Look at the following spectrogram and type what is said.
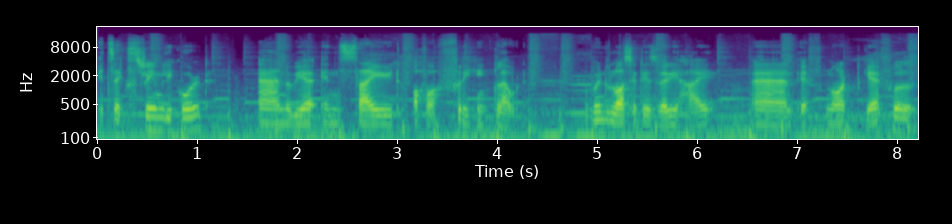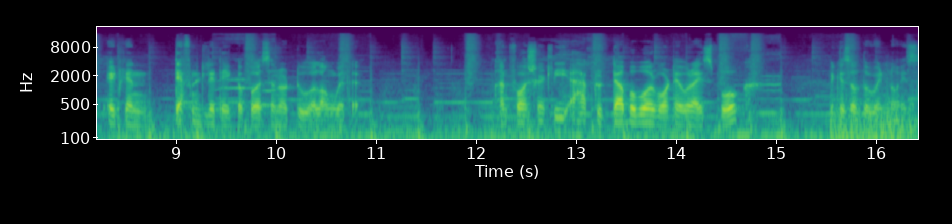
It's extremely cold and we are inside of a freaking cloud. Wind velocity is very high and if not careful, it can definitely take a person or two along with it. Unfortunately, I have to dub over whatever I spoke because of the wind noise.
